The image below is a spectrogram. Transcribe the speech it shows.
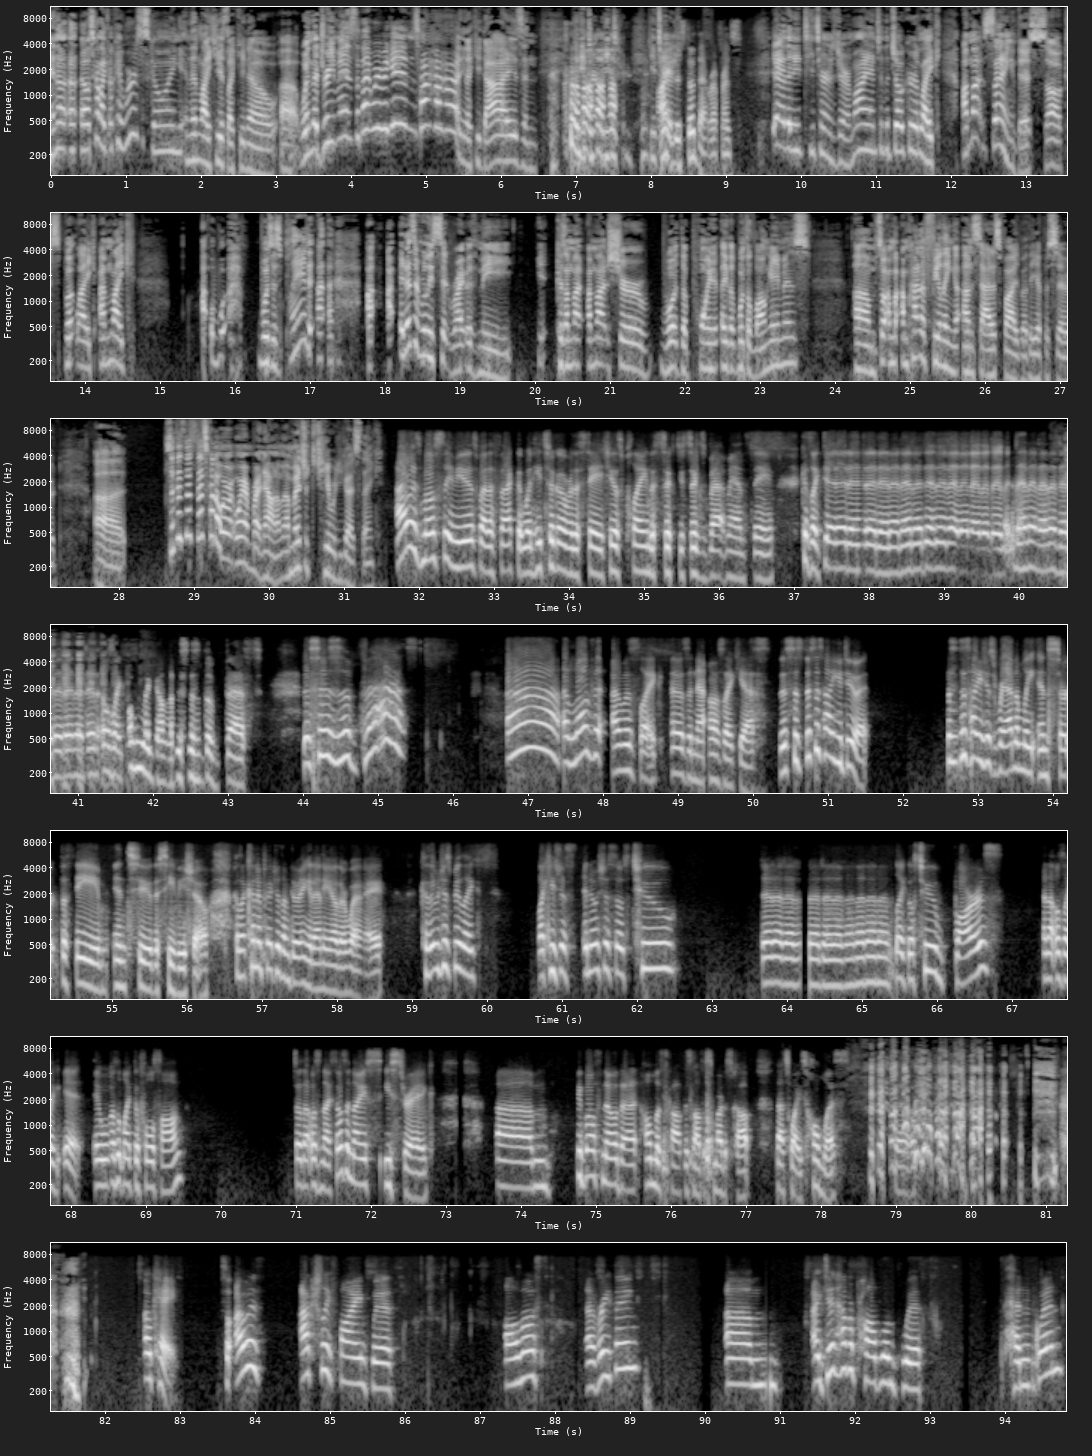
And I, I was kind of like, okay, where is this going? And then like he was like, you know, uh, when the dream ends, the nightmare begins. Ha ha ha! And like he dies, and, and he, tur- he, tur- he I understood that reference. Yeah, then he, he turns Jeremiah into the Joker. Like, I'm not saying this sucks, but like, I'm like, I- w- was this planned? I, I, I, it doesn't really sit right with me because I'm not I'm not sure what the point, like what the long game is. Um, so I'm I'm kind of feeling unsatisfied by the episode. Uh, so that's that's, that's kind of where, where I'm right now. I'm, I'm interested to hear what you guys think. I was mostly amused by the fact that when he took over the stage, he was playing the '66 Batman theme. Because like, I was like, oh my god, this is the best. This is the best. Ah, I love it. I was like, I was a, I was like, yes, this is this is how you do it this is how you just randomly insert the theme into the TV show because I couldn't picture them doing it any other way because it would just be like like he's just and it was just those two like those two bars and that was like it it wasn't like the full song so that was nice that was a nice easter egg um, we both know that homeless cop is not the smartest cop that's why he's homeless so okay, so I was actually fine with almost everything. Um, I did have a problem with Penguin.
